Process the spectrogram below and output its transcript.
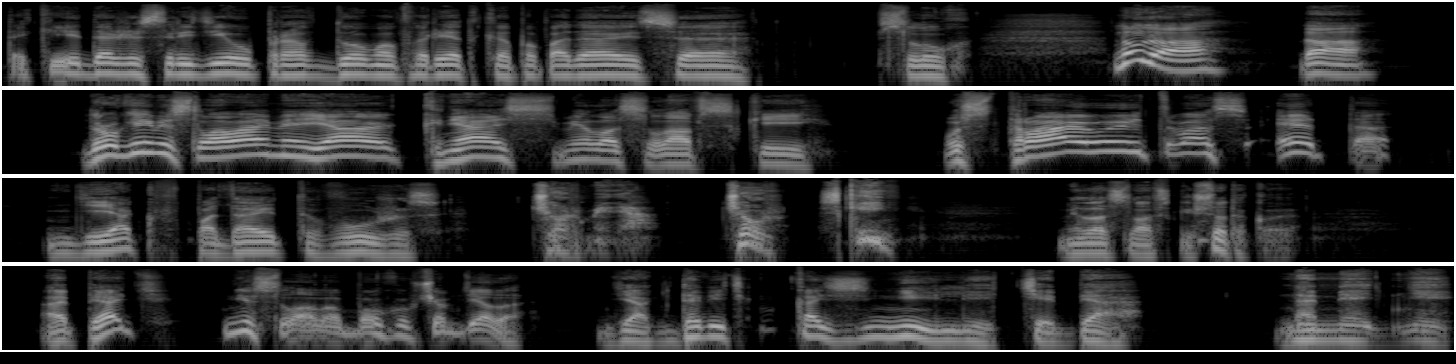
Такие даже среди управдомов редко попадаются вслух. Ну да, да. Другими словами, я князь Милославский. Устраивает вас это? Дьяк впадает в ужас. Чур меня! Чур! Скинь! Милославский. Что такое? Опять не слава богу, в чем дело? Дьяк. Да ведь казнили тебя на медни.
